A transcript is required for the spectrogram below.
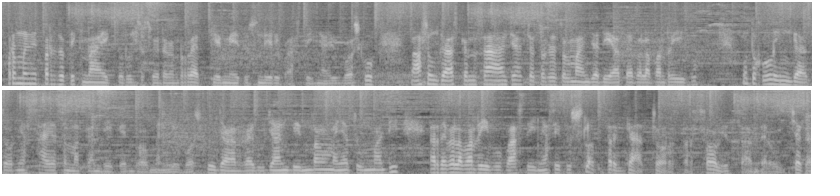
per menit per detik naik turun sesuai dengan red game itu sendiri pastinya yuk bosku. Langsung gaskan saja cocok-cocok manja di RTP 8000 untuk link gacornya saya sematkan di pin komen ya bosku. Jangan ragu jangan bimbang mainnya cuma di RTP 8000 pastinya situs slot tergacor tersolid santero jaga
